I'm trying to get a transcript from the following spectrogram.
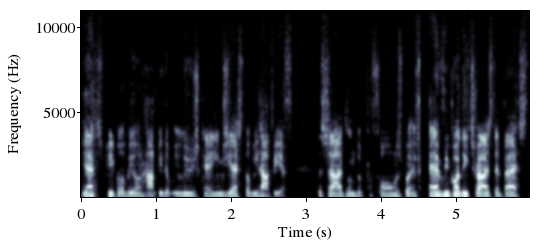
yes, people will be unhappy that we lose games. Yes, they'll be happy if the side underperforms. But if everybody tries their best,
